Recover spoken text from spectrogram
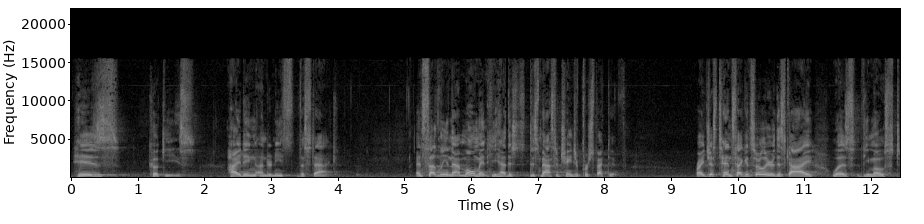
His cookies hiding underneath the stack. And suddenly, in that moment, he had this, this massive change of perspective. Right? Just 10 seconds earlier, this guy was the most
